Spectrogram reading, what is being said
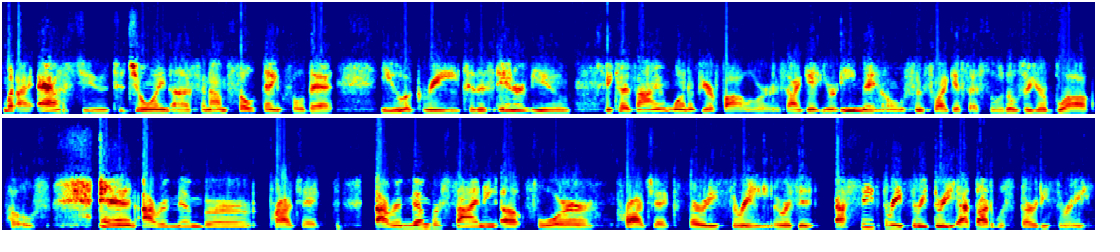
But I asked you to join us, and I'm so thankful that you agreed to this interview because I am one of your followers. I get your emails, and so I guess that's those are your blog posts. And I remember Project. I remember signing up for Project 33, or is it? I see 333. I thought it was 33.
